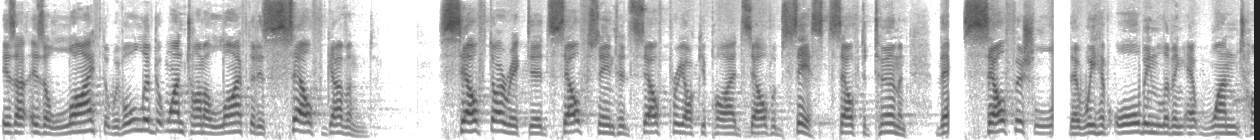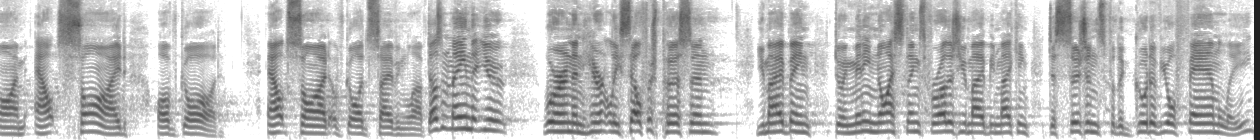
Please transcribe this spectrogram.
is a, is a life that we've all lived at one time, a life that is self governed self directed, self centered, self preoccupied, self obsessed, self determined. That selfish life that we have all been living at one time outside of God, outside of God's saving love. Doesn't mean that you were an inherently selfish person. You may have been doing many nice things for others. You may have been making decisions for the good of your family.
